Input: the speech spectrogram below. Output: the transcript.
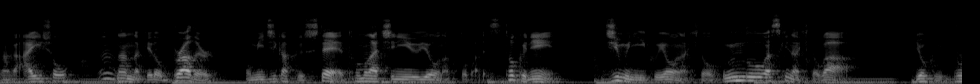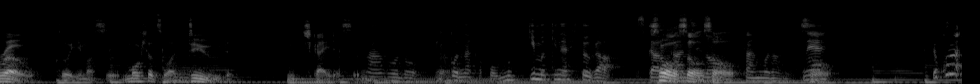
なんか相性、なんだけど、brother を短くして友達に言うような言葉です。特に、ジムに行くような人、運動が好きな人が、よく bro と言います。もう一つは dude に近いです。なるほど。結構なんかこうムッキムキな人が使う感じのう単語なんですね。じゃあこれは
